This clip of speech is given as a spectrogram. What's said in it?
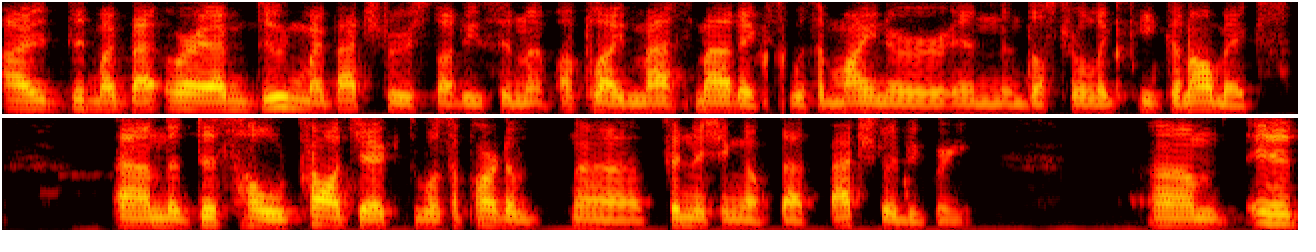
I did my ba- or I'm doing my bachelor studies in applied mathematics with a minor in industrial economics, and this whole project was a part of uh, finishing up that bachelor degree. Um, it,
